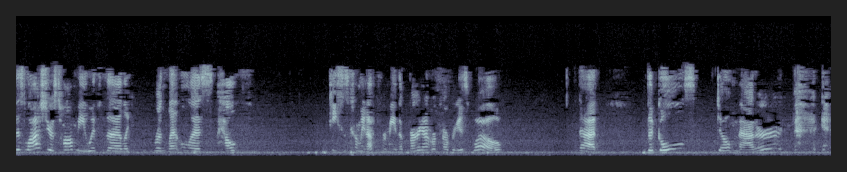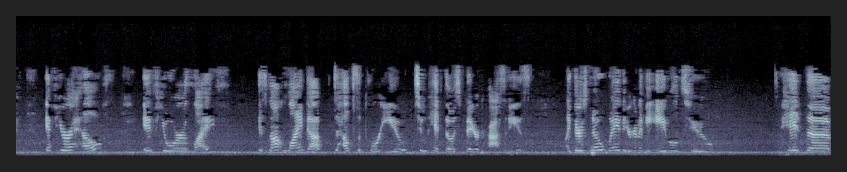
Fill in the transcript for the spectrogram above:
this last year has taught me with the like relentless health pieces coming up for me, the burnout recovery as well, that the goals don't matter if your health, if your life is not lined up to help support you to hit those bigger capacities. Like there's no way that you're going to be able to hit the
